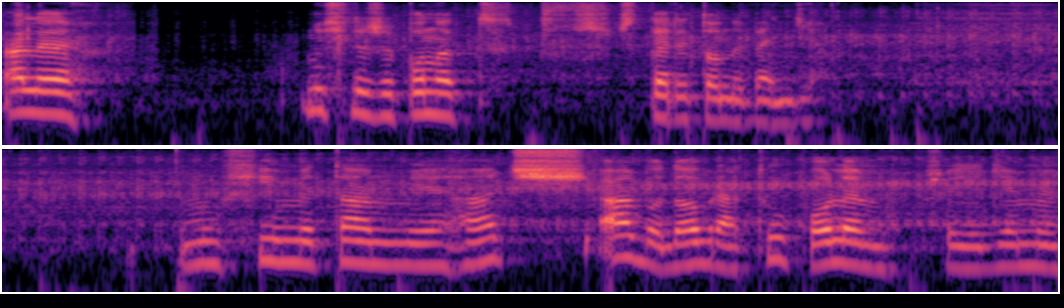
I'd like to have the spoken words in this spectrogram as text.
Ale myślę, że ponad 4 tony będzie. Musimy tam jechać. Albo dobra, tu polem przejedziemy.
